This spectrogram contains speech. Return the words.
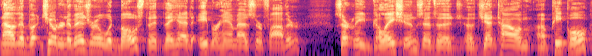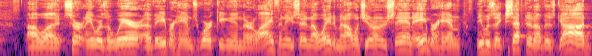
Now, the children of Israel would boast that they had Abraham as their father, Certainly, Galatians, as a, a Gentile uh, people, uh, was, certainly was aware of Abraham's working in their life. And he said, Now, wait a minute, I want you to understand Abraham, he was accepted of his God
